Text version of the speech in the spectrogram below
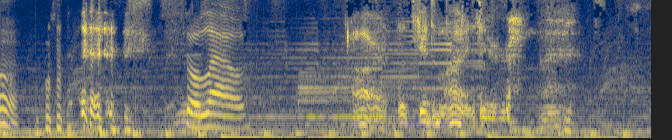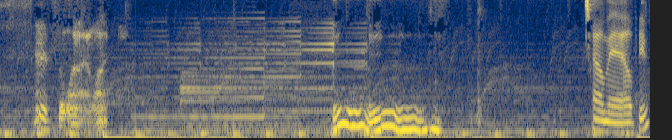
oh. so loud. Alright, let's get to mines here. Uh, that's the one I want. Mm-hmm. How may I help you?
